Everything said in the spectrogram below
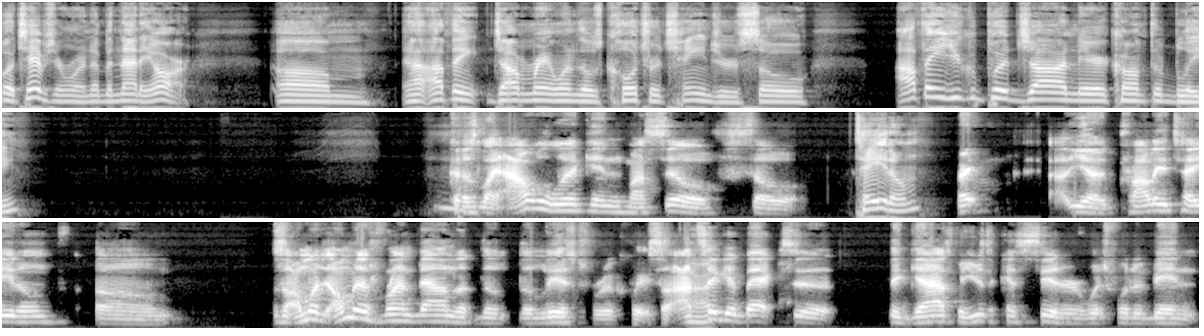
for a championship run, but now they are. Um, I think Ja Morant one of those culture changers. So I think you could put John there comfortably. because like I was looking myself, so Tatum, right? yeah, probably Tatum. Um, so I'm gonna I'm gonna just run down the, the, the list real quick. So I All took it back to the guys for you to consider, which would have been.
